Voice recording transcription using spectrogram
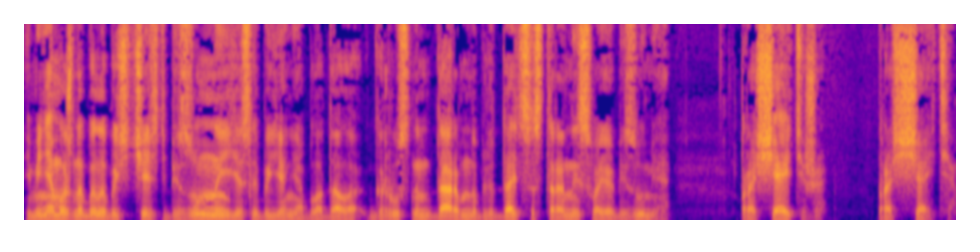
и меня можно было бы счесть безумной, если бы я не обладала грустным даром наблюдать со стороны свое безумие. Прощайте же, прощайте.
